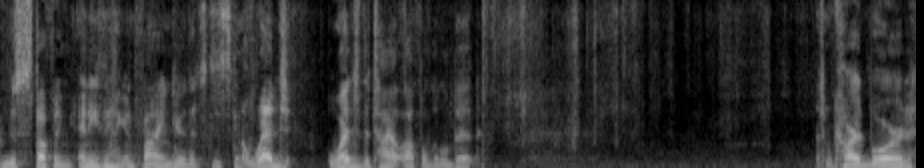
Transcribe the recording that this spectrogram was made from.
I'm just stuffing anything I can find here that's just going to wedge wedge the tile up a little bit. Some cardboard.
